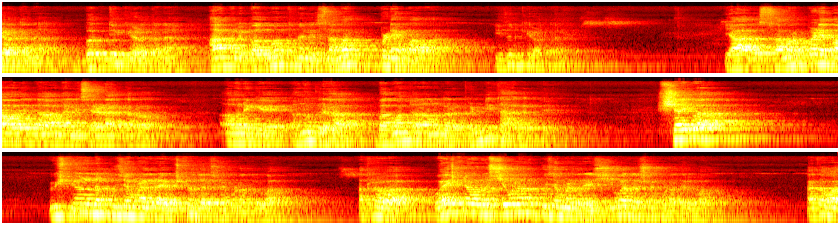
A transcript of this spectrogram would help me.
ಕೇಳ್ತಾನ, ಭಕ್ತಿ ಕೇಳ್ತಾನ ಆಮೇಲೆ ಭಗವಂತನಲ್ಲಿ ಸಮರ್ಪಣೆ ಭಾವ, ಇದನ್ನು ಕೇಳ್ತಾನೆ. ಯಾರು ಸಮರ್ಪಣೆ ಭಾವದಿಂದ ಅವನಲ್ಲಿ ಶರಣಾಗ್ತಾರೋ, ಅವನಿಗೆ ಅನುಗ್ರಹ, ಭಗವಂತನ ಅನುಗ್ರಹ ಖಂಡಿತ ಆಗುತ್ತೆ. ಶೈವ ವಿಷ್ಣುವನ್ನ ಪೂಜೆ ಮಾಡಿದರೆ ವಿಷ್ಣು ದರ್ಶನ ಕೊಡೋದಿಲ್ವಾ? ಅಥವಾ ವೈಷ್ಣವರು ಶಿವನನ್ನು ಪೂಜೆ ಮಾಡಿದರೆ ಶಿವ ದರ್ಶನ ಕೊಡೋದಿಲ್ವಾ? ಅಥವಾ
